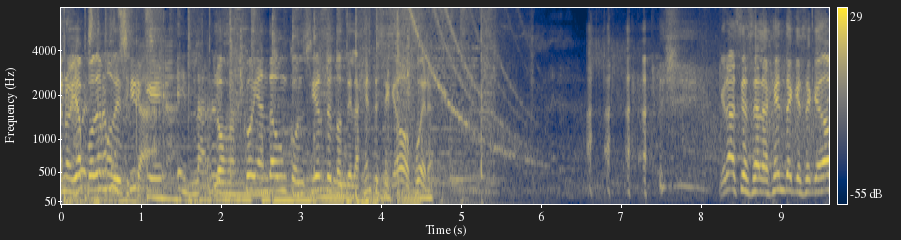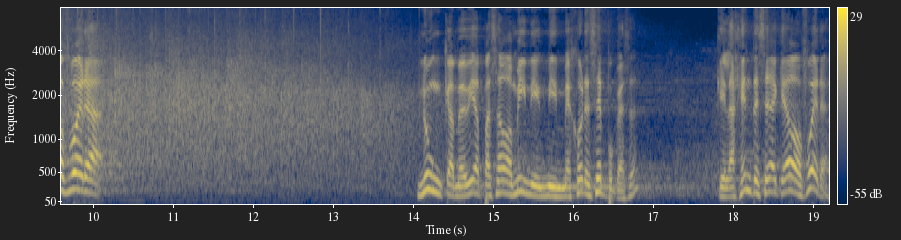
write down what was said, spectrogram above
Bueno, ya podemos decir que en la red. los Ascoy han dado un concierto en donde la gente se quedaba afuera. Gracias a la gente que se quedó afuera. Nunca me había pasado a mí ni en mis mejores épocas, ¿eh? que la gente se haya quedado afuera.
